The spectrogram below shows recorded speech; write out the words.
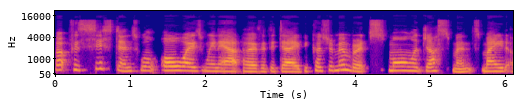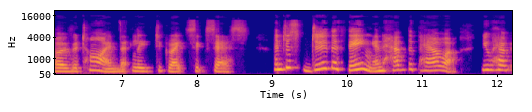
But persistence will always win out over the day because remember, it's small adjustments made over time that lead to great success. And just do the thing and have the power. You have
